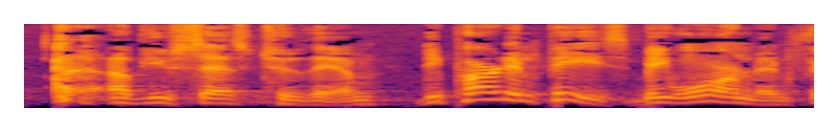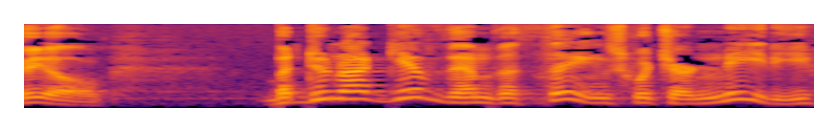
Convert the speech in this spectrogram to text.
of you says to them, Depart in peace, be warmed and filled, but do not give them the things which are needy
